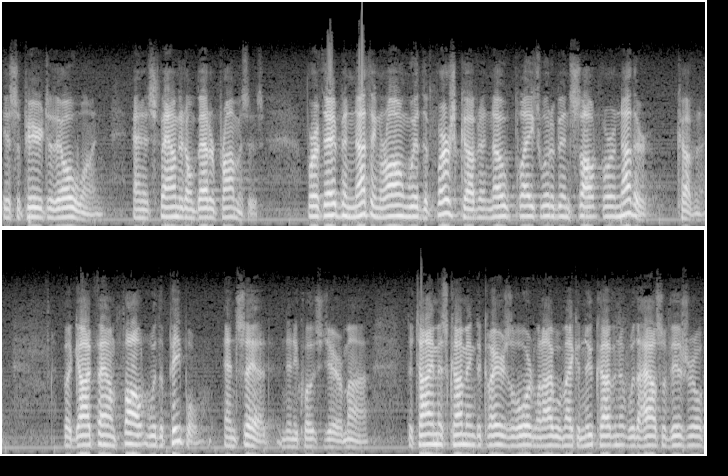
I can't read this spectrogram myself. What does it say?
is superior to the old one, and it's founded on better promises. For if there had been nothing wrong with the first covenant, no place would have been sought for another covenant. But God found fault with the people and said, and then he quotes Jeremiah, the time is coming, declares the Lord, when I will make a new covenant with the house of Israel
